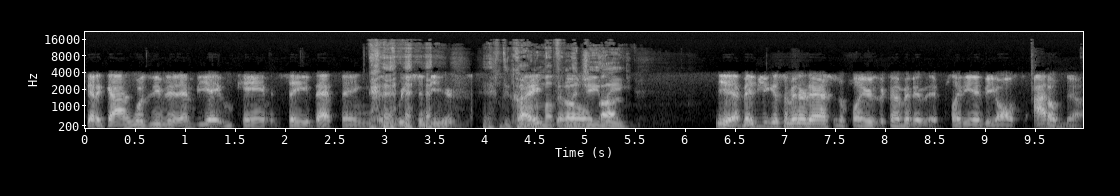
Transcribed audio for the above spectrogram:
you got a guy who wasn't even in the NBA who came and saved that thing in recent years. to call him up from the G uh, League. yeah, maybe you get some international players to come in and, and play the NBA All. I don't know.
